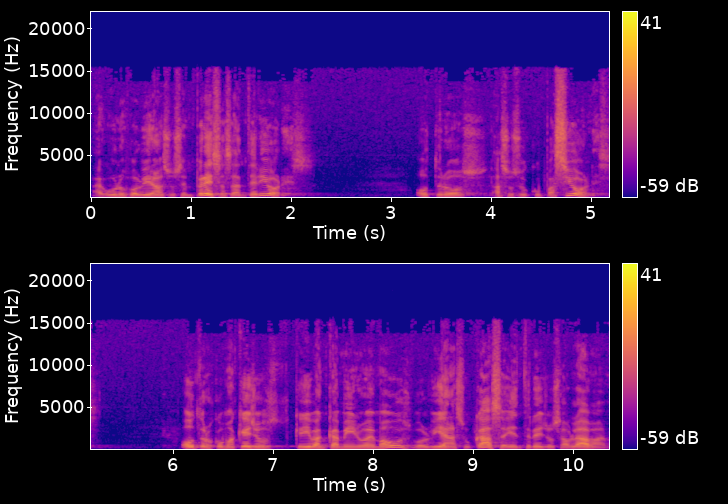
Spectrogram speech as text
Algunos volvieron a sus empresas anteriores, otros a sus ocupaciones, otros como aquellos que iban camino a Emaús volvían a su casa y entre ellos hablaban.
